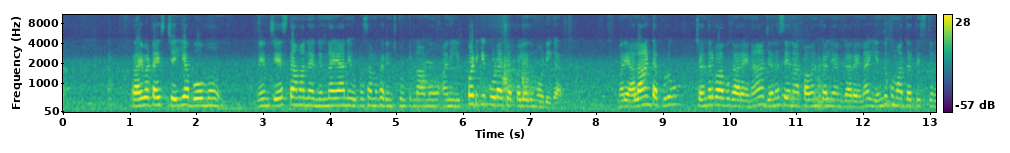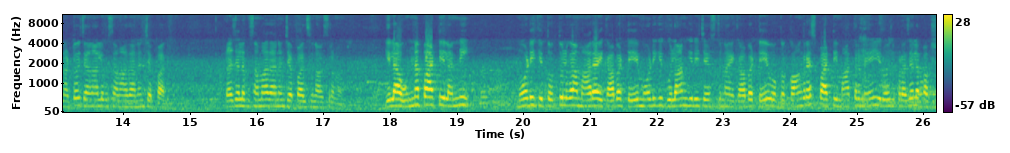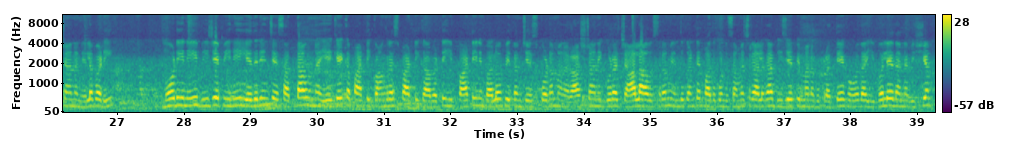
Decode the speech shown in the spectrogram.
ప్రైవేటైజ్ చెయ్యబోము. మేము చేస్తామనే నిర్ణయాన్ని ఉపసంహరించుకుంటున్నాము అని ఇప్పటికీ కూడా చెప్పలేదు మోడీ గారు. మరి అలాంటప్పుడు చంద్రబాబు గారైనా జనసేన పవన్ కళ్యాణ్ గారైనా ఎందుకు మద్దతు ఇస్తున్నట్టో జనాలకు సమాధానం చెప్పాలి. ప్రజలకు సమాధానం చెప్పాల్సిన అవసరం ఇలా ఉన్న పార్టీలన్నీ మోడీకి తొత్తులుగా మారాయి కాబట్టే మోడీకి గులాంగిరి చేస్తున్నాయి కాబట్టే ఒక కాంగ్రెస్ పార్టీ మాత్రమే ఈరోజు ప్రజల పక్షాన నిలబడి మోడీని బీజేపీని ఎదిరించే సత్తా ఉన్న ఏకైక పార్టీ కాంగ్రెస్ పార్టీ కాబట్టి ఈ పార్టీని బలోపేతం చేసుకోవడం మన రాష్ట్రానికి కూడా చాలా అవసరం. ఎందుకంటే పదకొండు సంవత్సరాలుగా బీజేపీ మనకు ప్రత్యేక హోదా ఇవ్వలేదన్న విషయం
